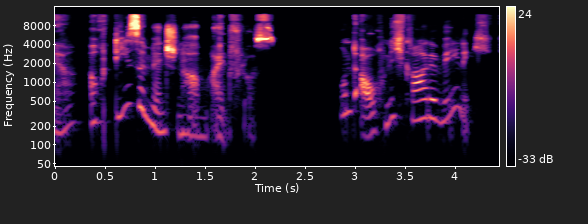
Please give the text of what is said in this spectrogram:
Ja, auch diese Menschen haben Einfluss. Und auch nicht gerade wenig.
